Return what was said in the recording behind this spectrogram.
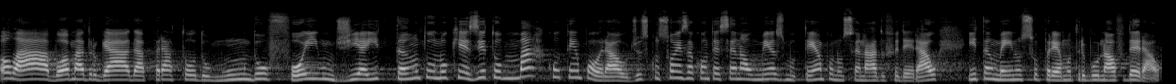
Olá, boa madrugada para todo mundo. Foi um dia e tanto no quesito marco temporal. Discussões acontecendo ao mesmo tempo no Senado Federal e também no Supremo Tribunal Federal.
